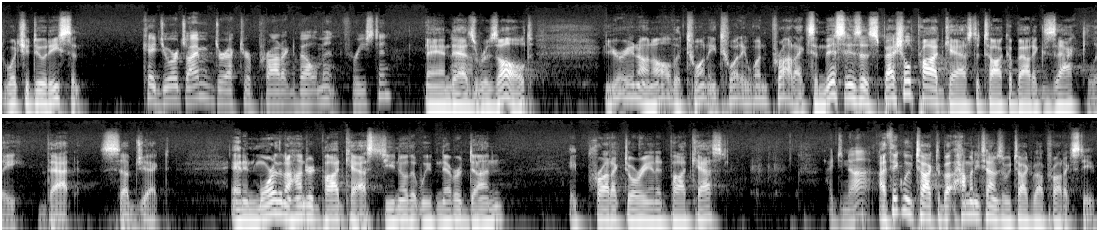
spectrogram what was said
what you do at Easton, Okay, George, I'm Director of Product Development for Easton. and as a result, you're in on all the 2021 products. And this is a special podcast to talk about exactly that subject. And in more than 100 podcasts, do you know that we've never done a product-oriented podcast? I do not. I think we've talked about how many times have we talked about products, Steve?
